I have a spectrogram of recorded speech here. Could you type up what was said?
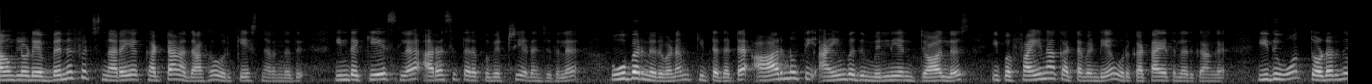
அவங்களுடைய பெனிஃபிட்ஸ் நிறைய கட்டானதாக ஒரு கேஸ் நடந்தது. இந்த கேஸில் அரசு தரப்பு வெற்றி அடைஞ்சதில் ஊபர் நிறுவனம் கிட்டத்தட்ட ஆறுநூற்றி ஐம்பது மில்லியன் டாலர்ஸ் இப்போ ஃபைனாக கட்ட வேண்டிய ஒரு கட்டாயத்தில் இருக்காங்க. இதுவும் தொடர்ந்து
